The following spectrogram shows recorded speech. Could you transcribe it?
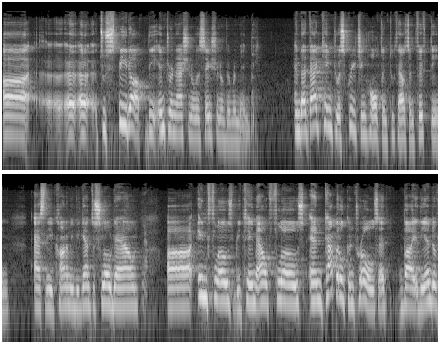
uh, uh, uh, to speed up the internationalization of the renminbi. And that that came to a screeching halt in 2015 as the economy began to slow down. Yeah. Uh, inflows became outflows, and capital controls at, by the end of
